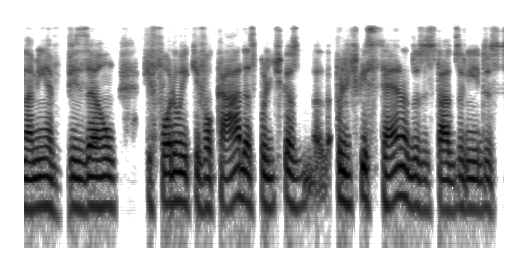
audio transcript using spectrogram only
na minha visão, que foram equivocadas, políticas, política externa dos Estados Unidos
